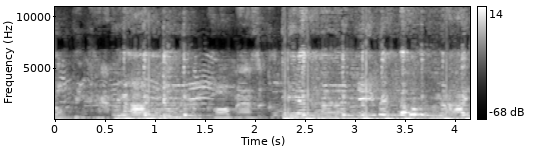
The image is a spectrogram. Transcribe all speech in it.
ลงวิ่งหาขอมาสักครู่ยี่เป็นต้นงหาย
